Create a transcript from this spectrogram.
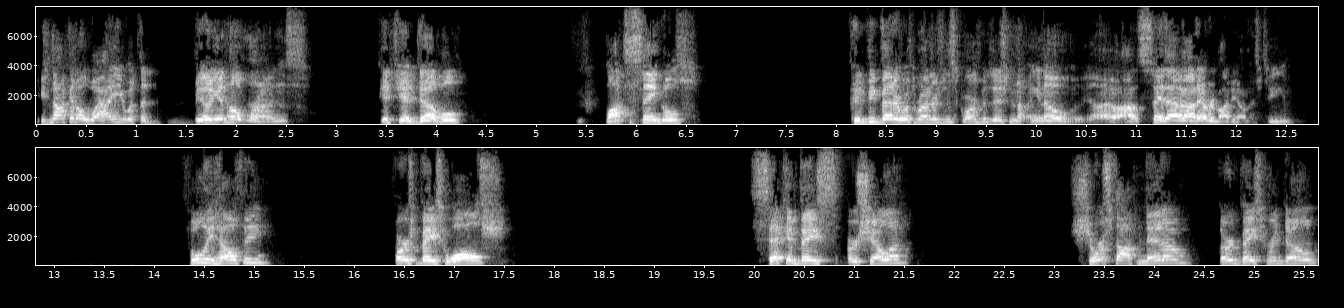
He's not going to wow you with a billion home runs. Get you a double, lots of singles. Could be better with runners in scoring position. You know, I'll say that about everybody on this team. Fully healthy. First base Walsh. Second base Urshela. Shortstop Neto. Third base Rendon.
